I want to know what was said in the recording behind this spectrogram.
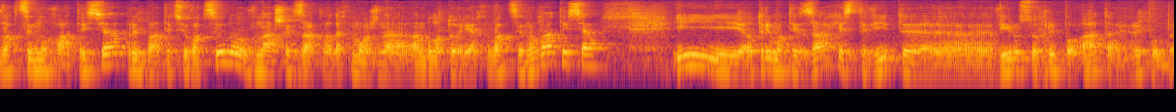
вакцинуватися, придбати цю вакцину. В наших закладах можна амбулаторіях вакцинуватися і отримати захист від вірусу грипу А та грипу Б.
